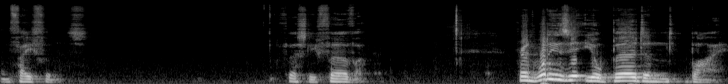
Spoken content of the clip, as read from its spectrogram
and faithfulness. Firstly, fervour. Friend, what is it you're burdened by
